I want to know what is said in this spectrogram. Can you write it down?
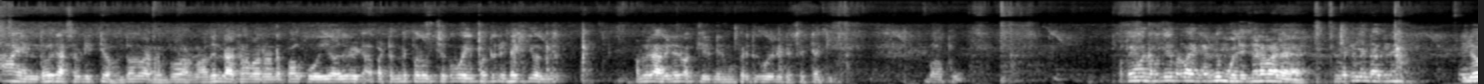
ആ എന്തോ? ഒരു അസബിലിറ്റിയോ എന്തോ പറഞ്ഞപ്പോൾ പറഞ്ഞു. അത് ഉണ്ടാക്കണം പറഞ്ഞുകൊണ്ട് അപ്പോൾ പോയി. അത് ready- പെട്ടെന്ന് ഇപ്പോൾ ഉച്ചയ്ക്ക് പോയി ഇപ്പോൾ ഇടയ്ക്ക് വന്ന് നമ്മളൊരു അറിയുന്ന ഒരു വക്കീലുണ്ട് മുപ്പടുത്ത് പോയി റെഡി സെറ്റാക്കി ബാപ്പു. അപ്പോൾ ഞാൻ നമുക്ക് ഇവിടെ ഭയങ്കര എന്തൊക്കെ ഉണ്ടാക്കണേ? കിലോ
